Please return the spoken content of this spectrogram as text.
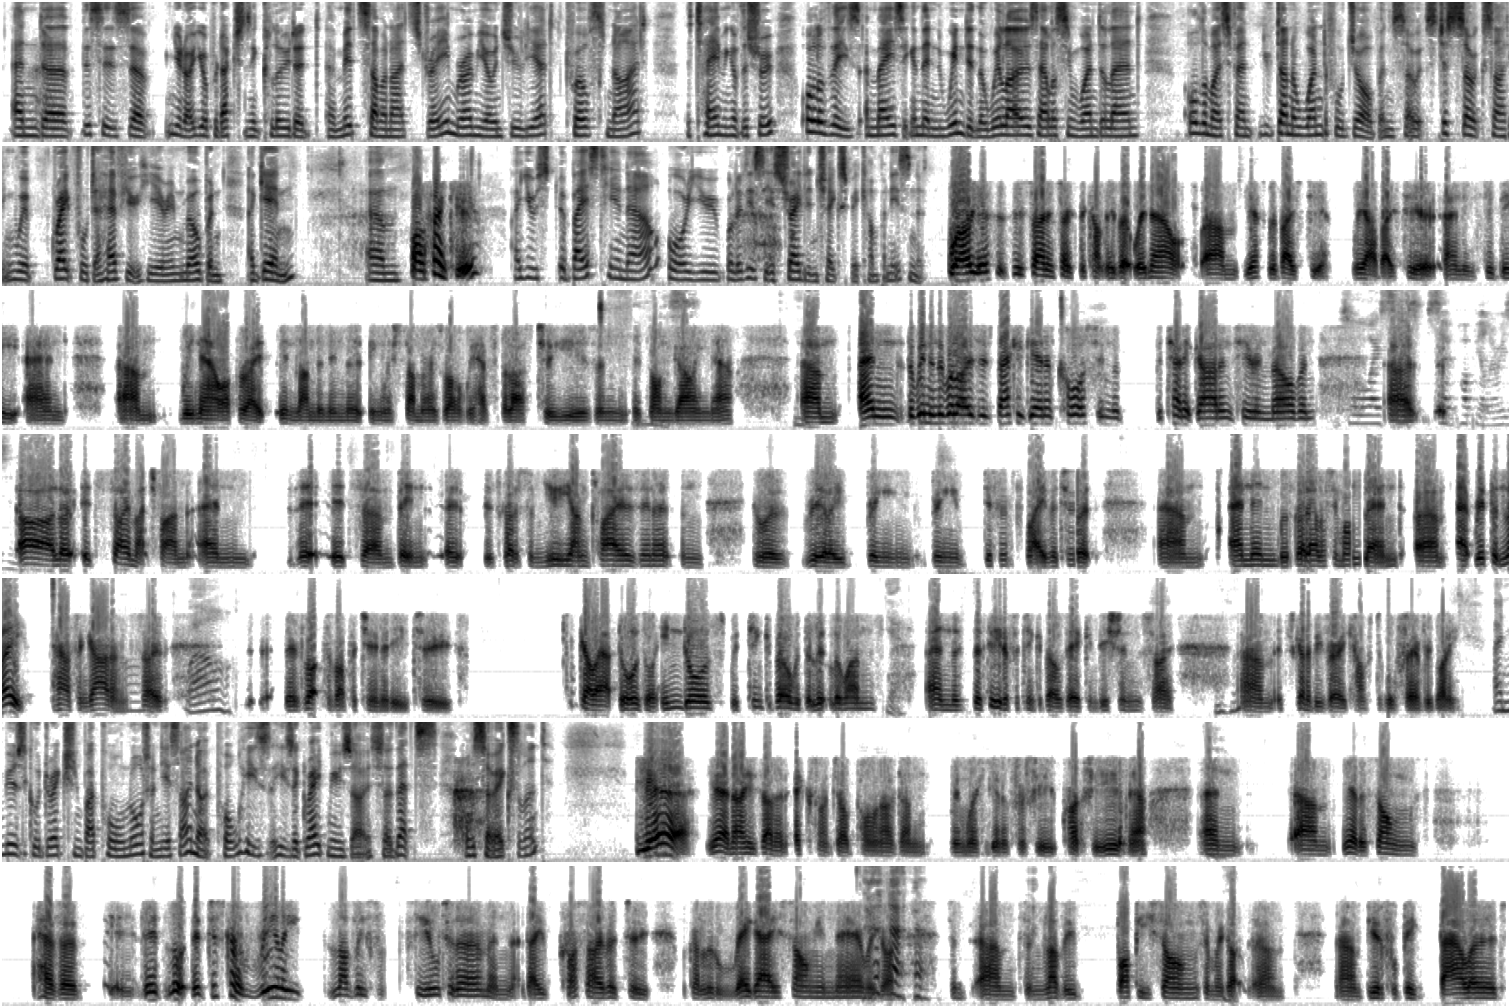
And uh, this is, uh, you know, your productions included A Midsummer Night's Dream, Romeo and Juliet, Twelfth Night, The Taming of the Shrew, all of these amazing, and then Wind in the Willows, Alice in Wonderland, all the most fan. You've done a wonderful job, and so it's just so exciting. We're grateful to have you here in Melbourne again. Um, well, thank you. Are you uh, based here now, or you? Well, it is the Australian Shakespeare Company, isn't it? Well, yes, it's the Australian Shakespeare Company, but we're now, um, yes, we're based here. We are based here and in Sydney, and um, we now operate in London in the English summer as well. We have for the last two years, and it's ongoing now. Um, and the Wind in the Willows is back again, of course, in the Botanic Gardens here in Melbourne. It's always uh, so popular, isn't it? Oh, look, it's so much fun, and it's um, been uh, it's got some new young players in it, and who are really bringing bringing a different flavour to it. Um, and then we've got Alice in Wonderland um, at Lee House and Gardens. Oh, so wow. there's lots of opportunity to go outdoors or indoors with Tinkerbell with the littler ones. Yeah. And the, the theatre for Tinkerbell is air conditioned, so mm-hmm. um, it's going to be very comfortable for everybody. And musical direction by Paul Norton. Yes, I know Paul. He's he's a great muso, so that's also excellent. Yeah, yeah. No, he's done an excellent job. Paul and I have done been working together for a few quite a few years now, and um, yeah, the songs have a they look. They've just got a really lovely feel to them, and they cross over to. We've got a little reggae song in there. We've got some um, some lovely boppy songs, and we've got um, um, beautiful big ballad.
